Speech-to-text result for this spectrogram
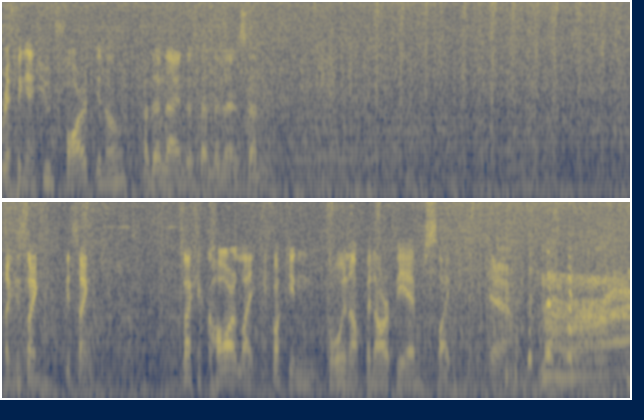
ripping a huge fart, you know? But then I understand. Then I understand. Like, it's like, it's like, it's like a car, like, fucking going up in RPMs, like. Yeah.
